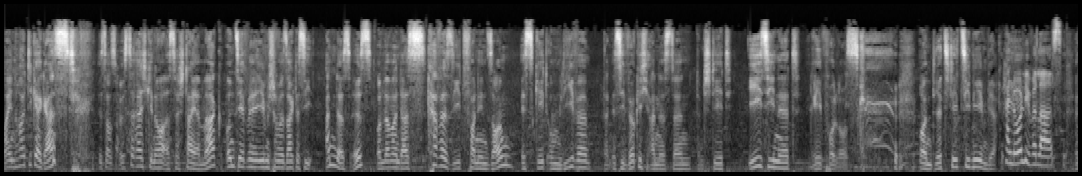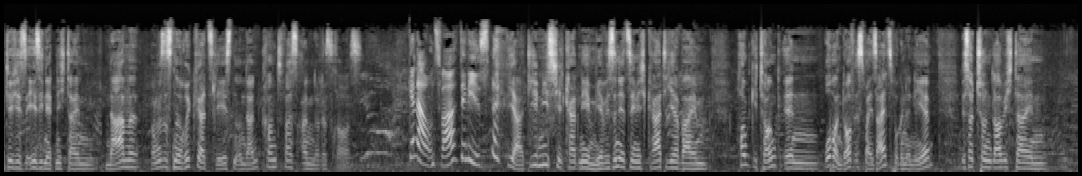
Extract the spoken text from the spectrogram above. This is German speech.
Mein heutiger Gast ist aus Österreich, genau aus der Steiermark. Und sie hat mir eben schon gesagt, dass sie anders ist. Und wenn man das Cover sieht von den Song, es geht um Liebe, dann ist sie wirklich anders. Denn dann steht Esinet Repolusk. Und jetzt steht sie neben mir. Hallo, lieber Lars. Natürlich ist Esinet nicht dein Name. Man muss es nur rückwärts lesen und dann kommt was anderes raus. Genau, und zwar Denise. Ja, die Denise steht gerade neben mir. Wir sind jetzt nämlich gerade hier beim Honky Tonk in Oberndorf, ist bei Salzburg in der Nähe. Ist heute schon, glaube ich, dein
